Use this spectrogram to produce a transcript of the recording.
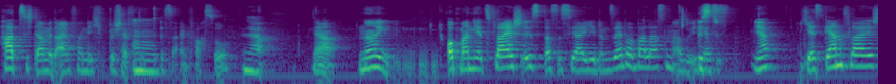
hat sich damit einfach nicht beschäftigt. Mhm. Ist einfach so. Ja. Ja. Ne? Ob man jetzt Fleisch isst, das ist ja jedem selber überlassen. Also ich esse, ja? ich esse gern Fleisch,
